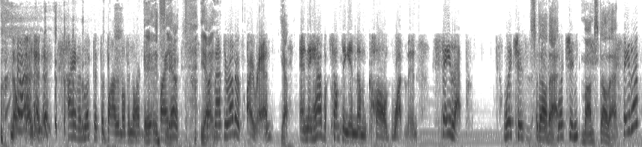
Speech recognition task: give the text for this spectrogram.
No. I haven't looked at the bottom of an orchid to find yeah. out. Yeah. But Matt, they're out of Iran, yeah. and they have something in them called what, Lynn? Salep, which is Spell that. Which in Mom, spell that. Salep,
